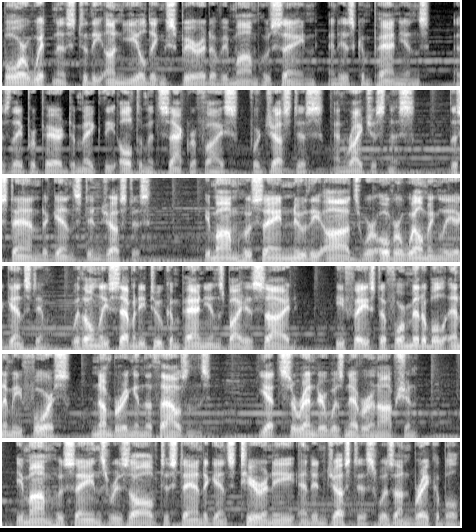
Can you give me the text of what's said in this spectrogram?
bore witness to the unyielding spirit of Imam Hussein and his companions as they prepared to make the ultimate sacrifice for justice and righteousness, the stand against injustice. Imam Hussein knew the odds were overwhelmingly against him. With only 72 companions by his side, he faced a formidable enemy force, numbering in the thousands. Yet surrender was never an option. Imam Hussein's resolve to stand against tyranny and injustice was unbreakable,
